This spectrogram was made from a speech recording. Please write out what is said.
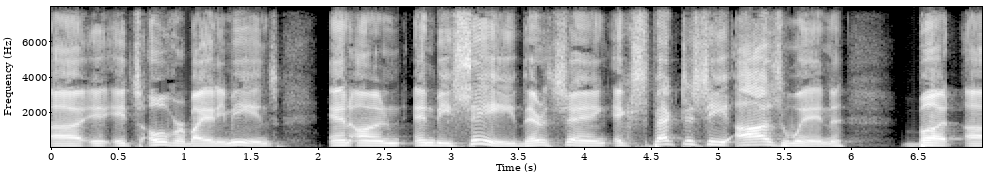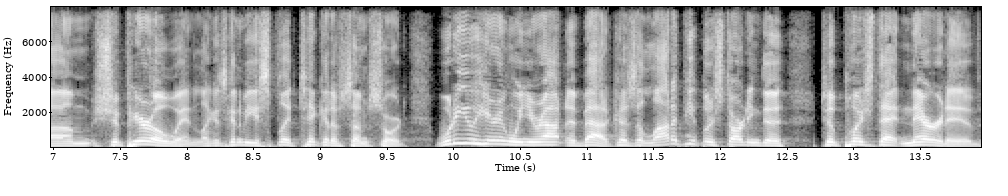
uh, it, it's over by any means. And on NBC, they're saying expect to see Oz win, but um, Shapiro win. Like it's going to be a split ticket of some sort. What are you hearing when you're out and about? Because a lot of people are starting to to push that narrative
